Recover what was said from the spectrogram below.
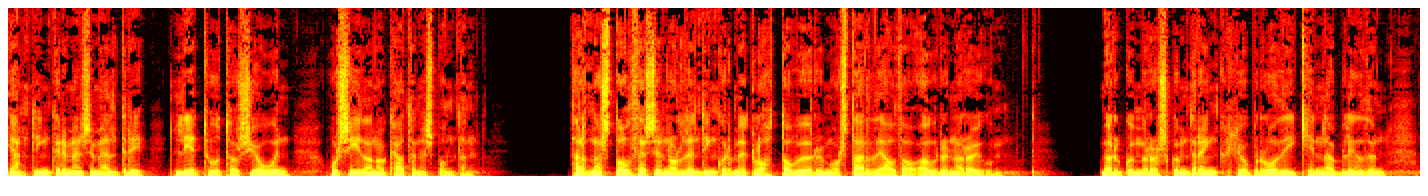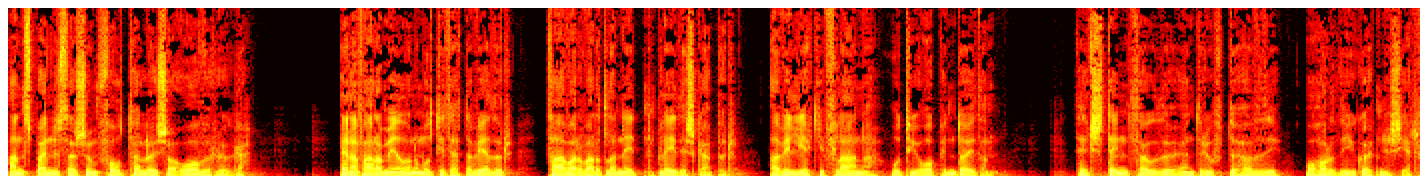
Jamt yngri menn sem eldri lit út á sjóin og síðan á katanesbóndan. Þarna stóð þessi norlendingur með glott á vörum og starði á þá ágruna raugum. Mörgum röskum dreng hljóp róði í kynna bligðun anspænist þessum fótalausa ofurhuga. En að fara með honum út í þetta veður, það var varla neitt bleiðiskapur að vilja ekki flana út í opinn döiðan. Þeir steinþögðu en drjúftu höfði og horfi í göpni sér.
